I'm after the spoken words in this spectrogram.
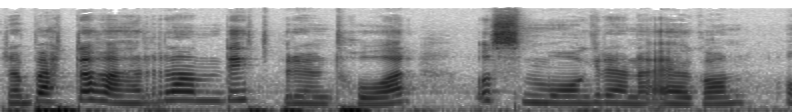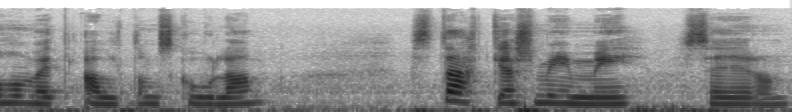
Roberta har randigt brunt hår och små gröna ögon och hon vet allt om skolan. Stackars Mimmi, säger hon.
